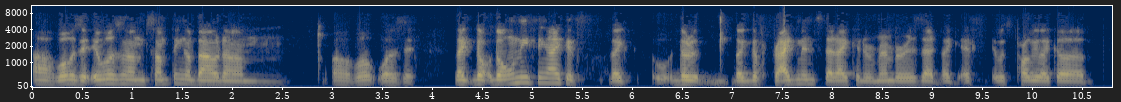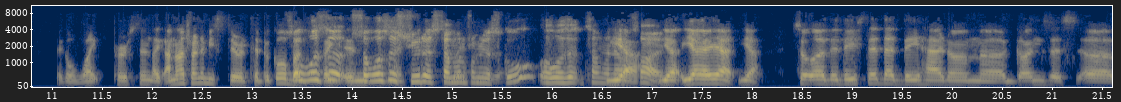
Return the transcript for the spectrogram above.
uh, what was it? It was um something about um oh what was it? Like the the only thing i could like the like the fragments that i can remember is that like it was probably like a like a white person. Like i'm not trying to be stereotypical So but was like the in so was the shooter someone from your school or was it someone yeah outside? yeah yeah yeah yeah so uh, they- they said that they had um uh, guns as uh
